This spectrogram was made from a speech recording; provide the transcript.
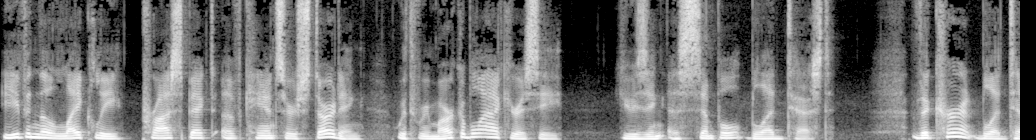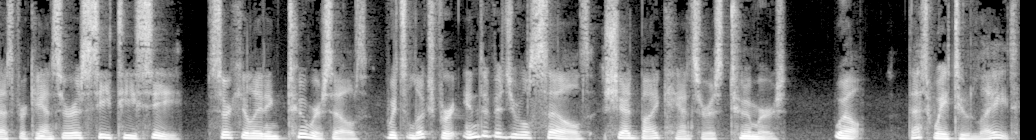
even the likely prospect of cancer starting, with remarkable accuracy using a simple blood test. The current blood test for cancer is CTC, circulating tumor cells, which looks for individual cells shed by cancerous tumors. Well, that's way too late.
